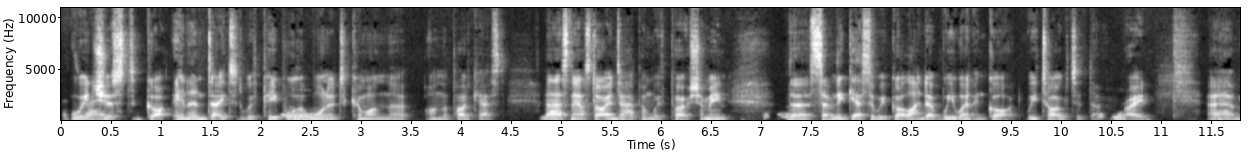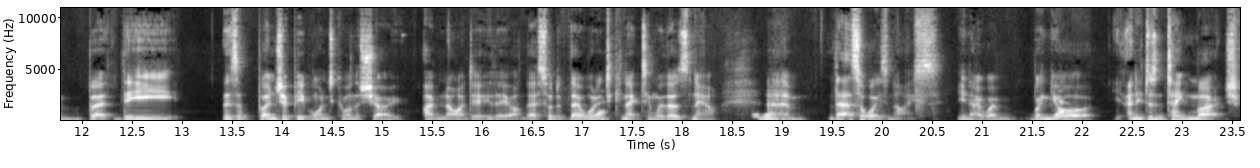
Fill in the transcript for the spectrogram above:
That's we right. just got inundated with people mm. that wanted to come on the on the podcast. And that's now starting to happen with Push. I mean, mm-hmm. the 70 guests that we've got lined up, we went and got, we targeted them, mm-hmm. right? Um, but the there's a bunch of people wanting to come on the show. I have no idea who they are. They're sort of they're wanting yeah. to connect in with us now. Mm-hmm. Um, that's always nice, you know, when when you're yeah. and it doesn't take much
